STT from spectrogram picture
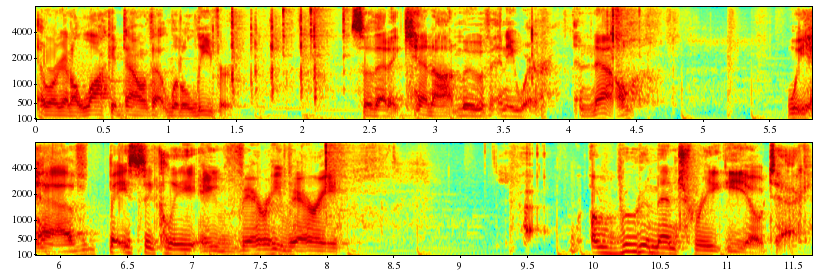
and we're gonna lock it down with that little lever so that it cannot move anywhere. And now we have basically a very, very a rudimentary EOTech.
